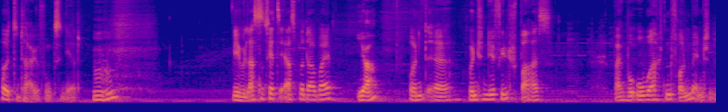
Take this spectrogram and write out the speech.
heutzutage funktioniert. Mhm. Wir belassen uns jetzt erstmal dabei. Ja. Und äh, wünschen dir viel Spaß beim Beobachten von Menschen.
